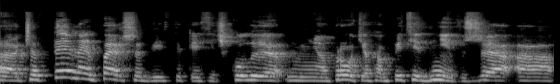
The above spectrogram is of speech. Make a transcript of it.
е, частини. Перше 200 тисяч, коли протягом п'яти днів вже е,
